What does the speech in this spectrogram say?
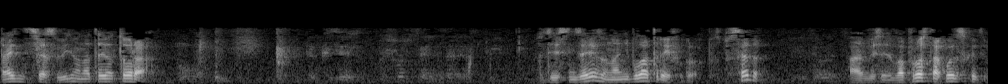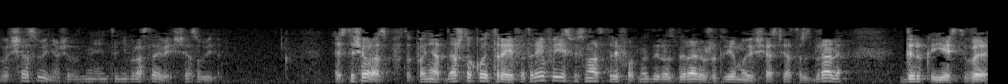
Разница сейчас увидим, она Тора. Ну, здесь не зарезана, она не была трейфа. Седа? А вопрос такой, так сказать, сейчас увидим. Сейчас, это непростая вещь. Сейчас увидим. Значит, еще раз, понятно, да, что такое трейфа? Трейфа есть 18 трейфов. Мы разбирали уже две, мы сейчас часто разбирали. Дырка есть в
